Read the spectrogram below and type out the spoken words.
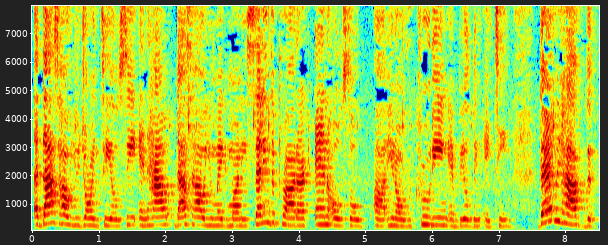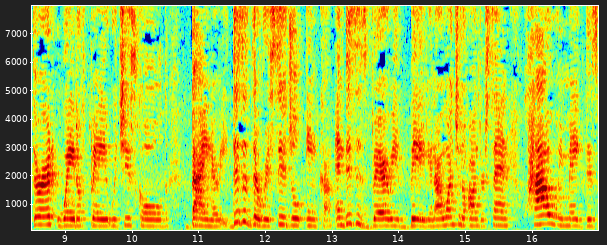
that's how you join TLC and how that's how you make money selling the product and also uh, you know recruiting and building a team. Then we have the third weight of pay, which is called binary. This is the residual income, and this is very big. And I want you to understand how we make this,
